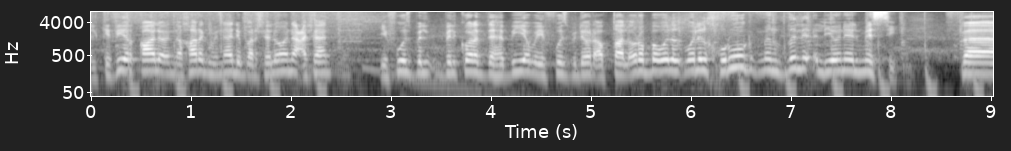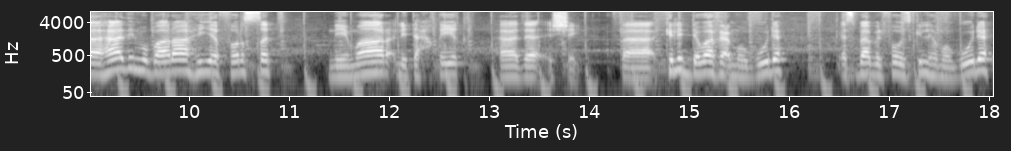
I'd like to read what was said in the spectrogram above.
الكثير قالوا أنه خرج من نادي برشلونة عشان يفوز بالكرة الذهبية ويفوز بدور أبطال أوروبا وللخروج من ظل ليونيل ميسي. فهذه المباراة هي فرصة نيمار لتحقيق هذا الشيء. فكل الدوافع موجودة أسباب الفوز كلها موجودة.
